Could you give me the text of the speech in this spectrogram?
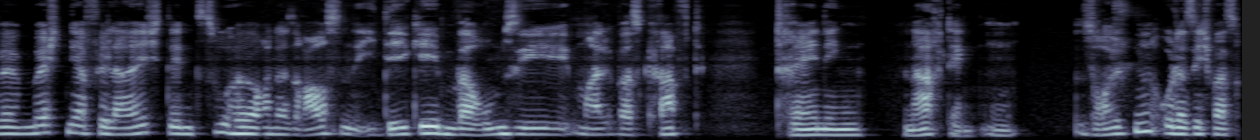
wir möchten ja vielleicht den Zuhörern da draußen eine Idee geben, warum sie mal übers Krafttraining nachdenken sollten oder sich was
